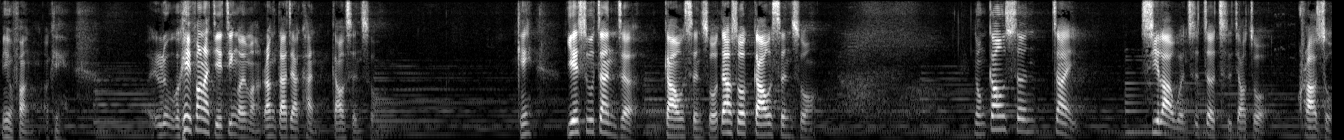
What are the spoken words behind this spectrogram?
没有放，OK。我可以放那节经文嘛，让大家看高声说。OK，耶稣站着。高声说，大家说高声说。那种高声在希腊文是这词叫做 krazo。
